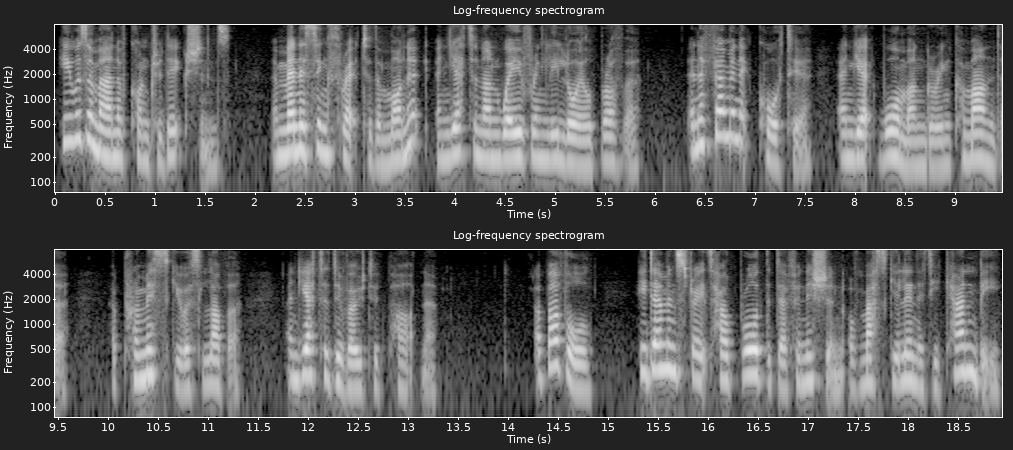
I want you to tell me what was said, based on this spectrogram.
He was a man of contradictions, a menacing threat to the monarch, and yet an unwaveringly loyal brother, an effeminate courtier, and yet warmongering commander, a promiscuous lover, and yet a devoted partner. Above all, he demonstrates how broad the definition of masculinity can be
